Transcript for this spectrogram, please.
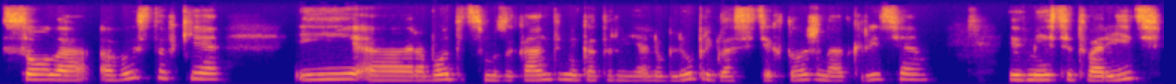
соло выставки и э, работать с музыкантами, которые я люблю, пригласить их тоже на открытие и вместе творить.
